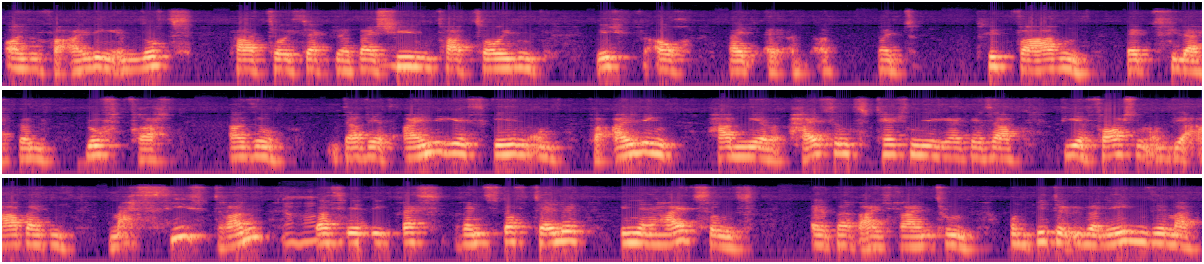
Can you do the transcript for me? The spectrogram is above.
also vor allen Dingen im Nutzfahrzeugsektor, bei Schienenfahrzeugen, nicht auch bei, äh, äh, Triebwagen, selbst vielleicht beim Luftfracht. Also da wird einiges gehen und vor allen Dingen haben mir Heizungstechniker gesagt, wir forschen und wir arbeiten massiv dran, Aha. dass wir die Brennstoffzelle in den Heizungsbereich reintun. Und bitte überlegen Sie mal,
